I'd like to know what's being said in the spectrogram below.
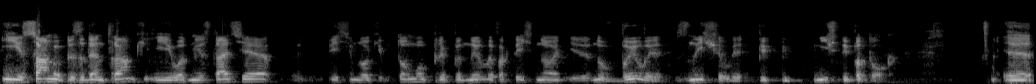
І саме президент Трамп і його адміністрація 8 років тому припинили фактично ну вбили, знищили північний поток. Е,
